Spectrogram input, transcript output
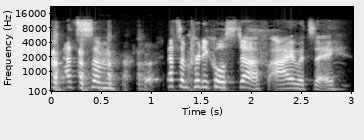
that's some that's some pretty cool stuff, I would say.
